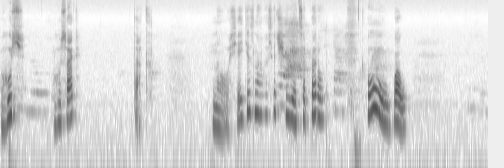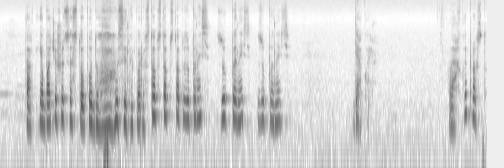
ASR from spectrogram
Гусь? Гусак? Так. Ну, ось я й дізналася, чи є це перо. О, вау! Так, я бачу, що це стопудово гусине перо. Стоп, стоп, стоп, зупинись, зупинись, зупинись. Дякую. Легко і просто.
